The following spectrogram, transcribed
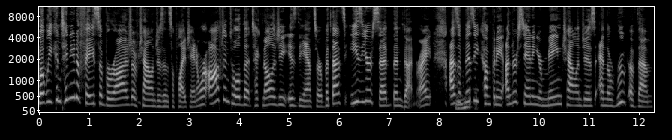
But we continue to face a barrage of challenges in supply chain. And we're often told that technology is the answer, but that's easier said than done, right? As a mm-hmm. busy company, understanding your main challenges and the root of them,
